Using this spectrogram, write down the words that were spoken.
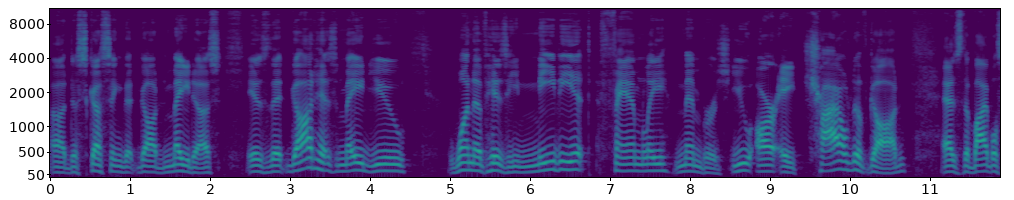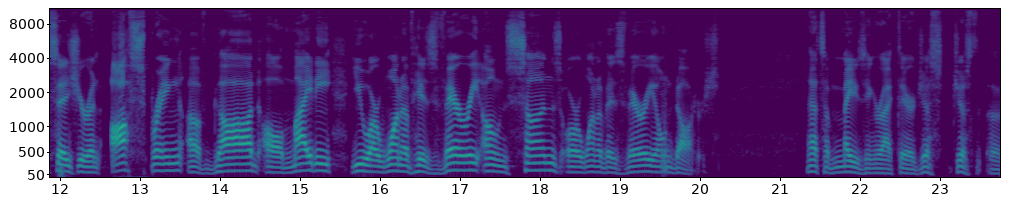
uh, discussing that God made us is that God has made you one of his immediate family members. You are a child of God. As the Bible says, you're an offspring of God Almighty. You are one of His very own sons or one of His very own daughters. That's amazing right there, just, just uh,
